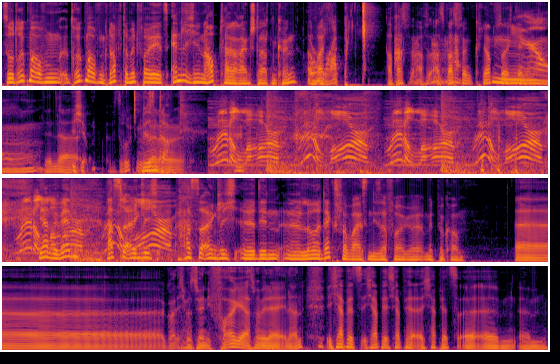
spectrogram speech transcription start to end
So, drück mal, auf den, drück mal auf den Knopf, damit wir jetzt endlich in den Hauptteil reinstarten können. Auf was, auf was, auf, aus was für einen Knopf soll ich denn, denn da Ich- drücken? wir sind Deiner- Red alarm, red alarm, red alarm, red alarm, red alarm. Ja, wir werden. red Hast du eigentlich, alarm. hast du eigentlich äh, den äh, Lower Decks Verweis in dieser Folge mitbekommen? Äh, Gott, ich muss mich an die Folge erstmal wieder erinnern. Ich habe jetzt, ich habe, ich habe, ich habe jetzt äh, ähm, ähm,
